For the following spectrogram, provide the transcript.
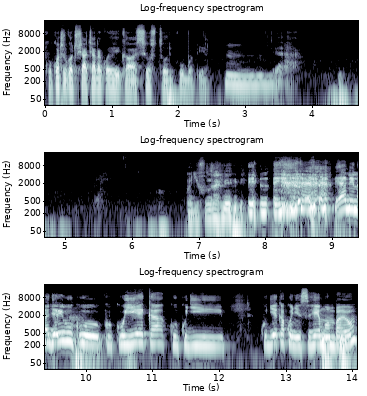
Kwa kuwa tulikuwa tushaachana kwa hiyo ikawa sio stori kubwa pia. Mm. yeah. unajifunza nini? Yaani najaribu ku, ku, kuiweka ku, kuji, kujiweka kwenye sehemu ambayo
